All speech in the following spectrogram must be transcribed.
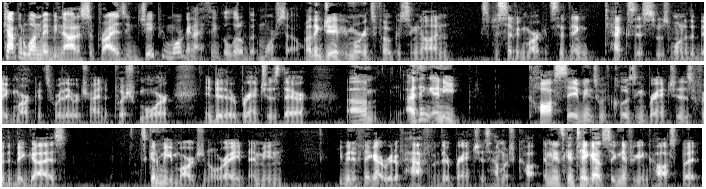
Capital One maybe not as surprising. JP Morgan, I think, a little bit more so. I think JP Morgan's focusing on specific markets. I think Texas was one of the big markets where they were trying to push more into their branches there. Um, I think any cost savings with closing branches for the big guys, it's going to be marginal, right? I mean, even if they got rid of half of their branches, how much cost? I mean, it's going to take out significant cost, but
